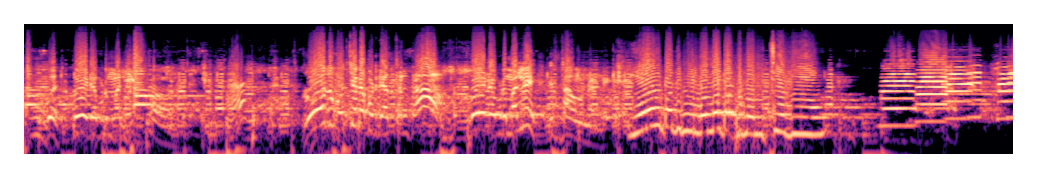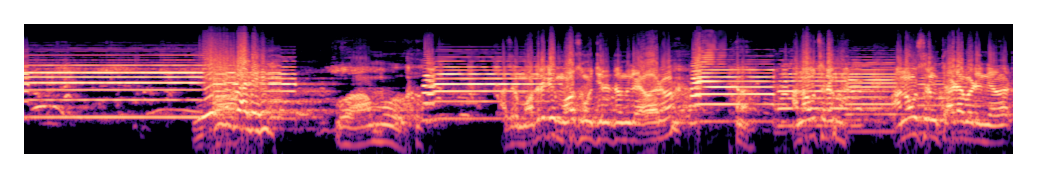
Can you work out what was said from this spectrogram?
పోయేటప్పుడు మళ్ళీ ఇస్తా ఉండండి రోజు వచ్చేటప్పుడు తెస్తుంటా పోయేటప్పుడు మళ్ళీ ఇస్తా ఉండండి ఏమిటది మీరు వెళ్ళేటప్పుడు నేను ఇచ్చేది? ఏమి ఇవ్వాలి వాము అసలు మొదటికే మోసం వచ్చినట్టుంది ఎవరు? అనవసరం అనవసరం తేడా పడింది ఎవరు?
